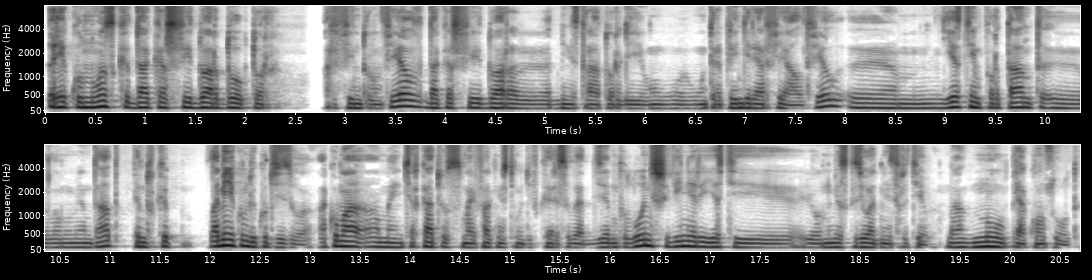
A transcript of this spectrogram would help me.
Recunosc că dacă aș fi doar doctor, ar fi într-un fel, dacă aș fi doar administrator de o întreprindere, ar fi altfel. Este important la un moment dat, pentru că la mine cum decurge ziua. Acum am mai încercat eu să mai fac niște modificări, să văd. De exemplu, luni și vineri este, eu numesc ziua administrativă. Da? Nu prea consult.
